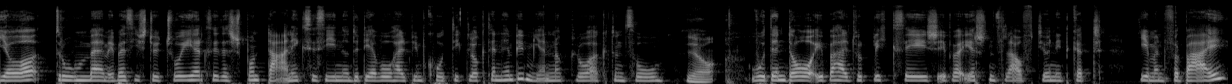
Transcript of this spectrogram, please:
Ja, darum, ähm, eben, es ist dort schon eher gewesen, dass Spontane sind oder die, die halt beim Koti geschaut haben, haben bei mir noch geschaut und so. ja. Wo dann da eben halt wirklich gesehen ist, eben erstens läuft ja nicht gerade jemand vorbei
